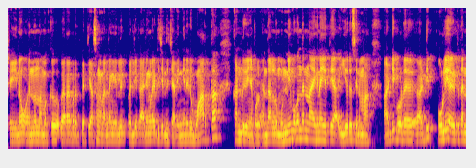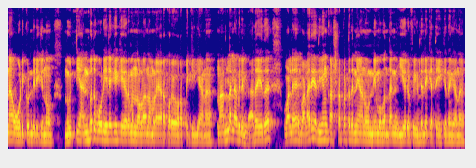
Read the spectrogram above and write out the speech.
ഷെയ്നോ എന്നും നമുക്ക് വേറെ വ്യ- വ്യത്യാസങ്ങൾ അല്ലെങ്കിൽ വലിയ കാര്യങ്ങളായിട്ട് ചിന്തിച്ചാൽ ഇങ്ങനെ ഒരു വാർത്ത കണ്ടു കഴിഞ്ഞപ്പോൾ എന്താണെങ്കിലും ഉണ്ണി മുകുന്ദൻ നായകനായി എത്തിയ ഈ ഒരു സിനിമ അടിപൊളി അടിപൊളിയായിട്ട് തന്നെ ഓടിക്കൊണ്ടിരിക്കുന്നു. നൂറ്റി അൻപത് കോടിയിലേക്ക് കയറുമെന്നുള്ളത് നമ്മൾ ഏറെക്കുറെ ഉറപ്പിക്കുകയാണ്. നല്ല ലെവലിൽ. അതായത് വളരെ വളരെയധികം കഷ്ടപ്പെട്ട് തന്നെയാണ് ഉണ്ണി മുകുന്ദൻ ഈ ഒരു ഫീൽഡിലേക്ക് എത്തിയിരിക്കുന്നത്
